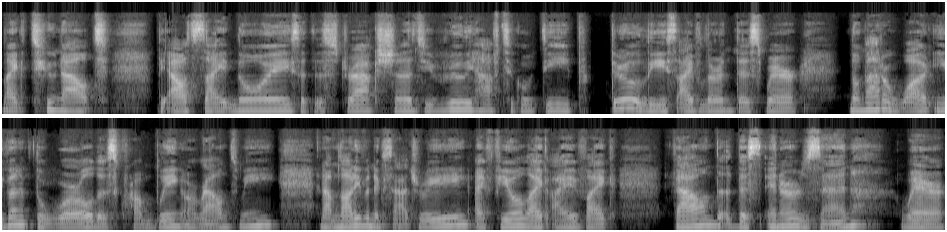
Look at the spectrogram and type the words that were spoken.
like tune out the outside noise, the distractions. You really have to go deep. Through Elise, I've learned this where no matter what, even if the world is crumbling around me, and I'm not even exaggerating, I feel like I've like found this inner zen where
